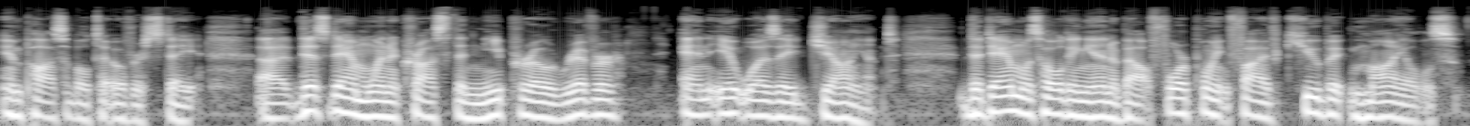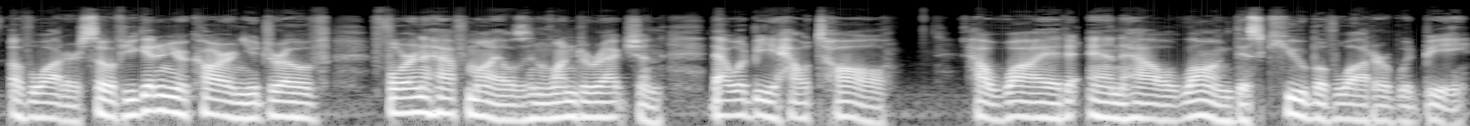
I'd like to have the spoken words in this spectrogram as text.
impossible to overstate. Uh, this dam went across the Dnipro River and it was a giant. The dam was holding in about 4.5 cubic miles of water. So if you get in your car and you drove four and a half miles in one direction, that would be how tall, how wide, and how long this cube of water would be.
